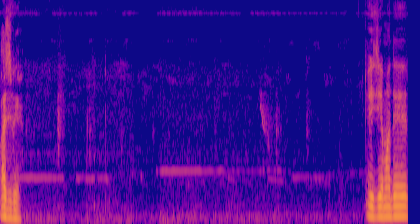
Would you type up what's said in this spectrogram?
আসবে। এই যে আমাদের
